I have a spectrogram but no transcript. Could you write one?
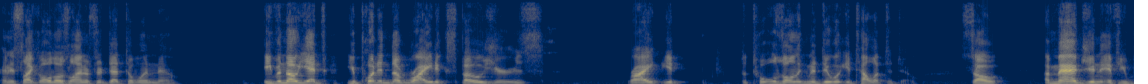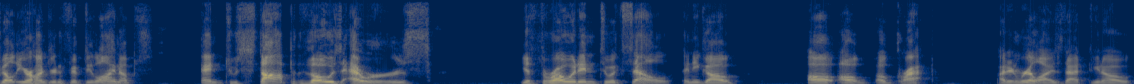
And it's like all those lineups are dead to win now. Even though you you put in the right exposures, right? You the tool's only going to do what you tell it to do. So imagine if you built your 150 lineups and to stop those errors, you throw it into Excel and you go, "Oh, oh, oh crap. I didn't realize that, you know,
